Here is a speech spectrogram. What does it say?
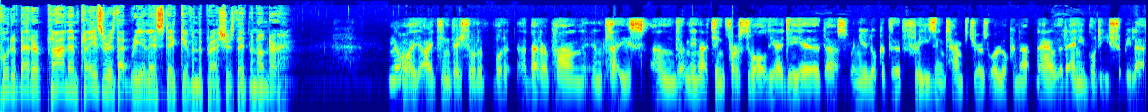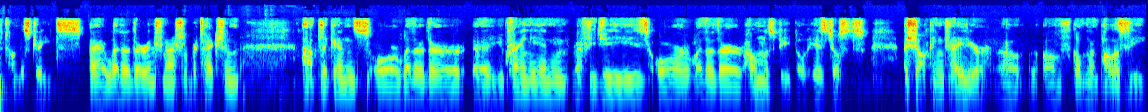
put a better plan in place, or is that realistic given the pressures they've been under? No, I, I, think they should have put a better plan in place. And I mean, I think, first of all, the idea that when you look at the freezing temperatures we're looking at now, that anybody should be left on the streets, uh, whether they're international protection applicants or whether they're uh, Ukrainian refugees or whether they're homeless people, is just a shocking failure of, of government policy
